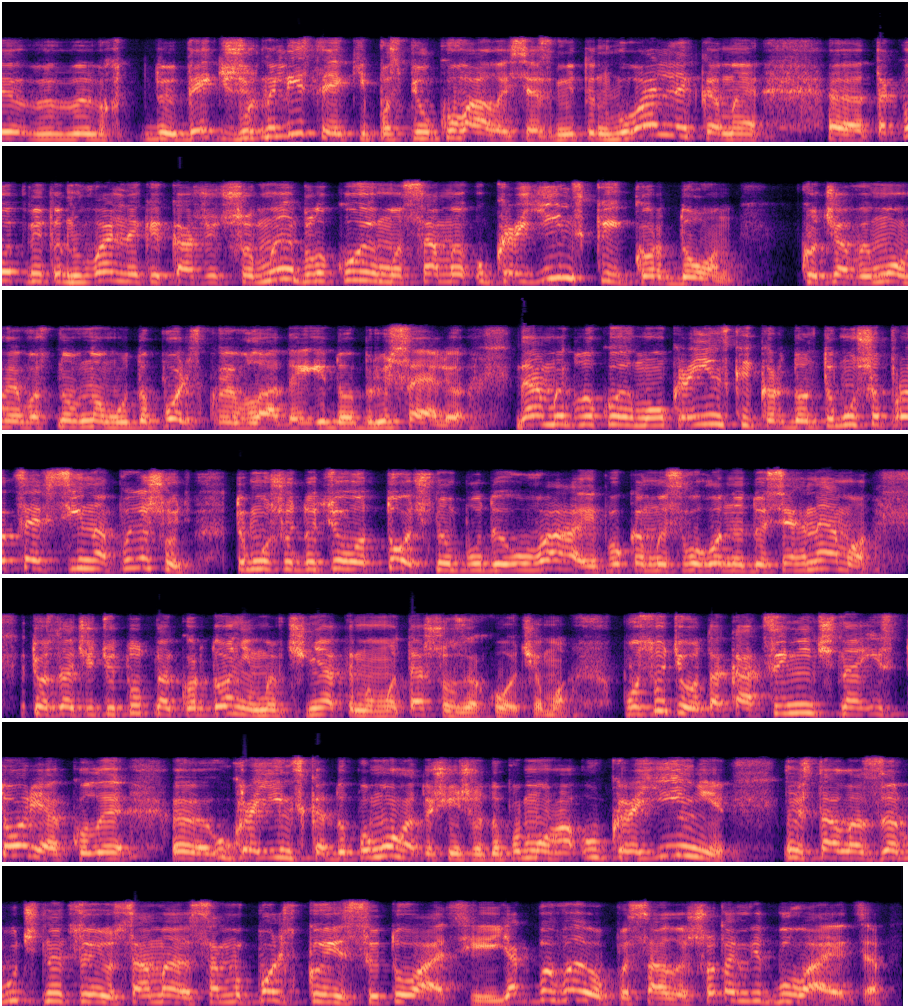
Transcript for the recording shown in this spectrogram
деякі журналісти, які поспілкувалися з мітингувальниками, е, так от мітингувальники кажуть, що ми блокуємо саме український кордон. Хоча вимоги в основному до польської влади і до Брюсселю, да, ми блокуємо український кордон, тому що про це всі напишуть, тому що до цього точно буде увага, і поки ми свого не досягнемо, то значить, отут на кордоні ми вчинятимемо те, що захочемо. По суті, отака цинічна історія, коли е, українська допомога, точніше, допомога Україні стала заручницею саме саме польської ситуації. Як би ви описали, що там відбувається?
